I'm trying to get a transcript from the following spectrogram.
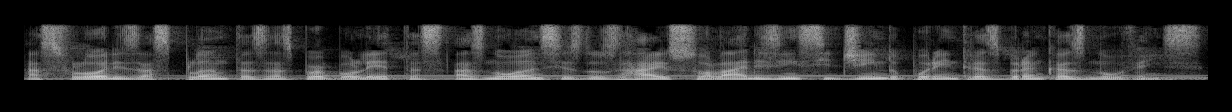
As flores, as plantas, as borboletas, as nuances dos raios solares incidindo por entre as brancas nuvens.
